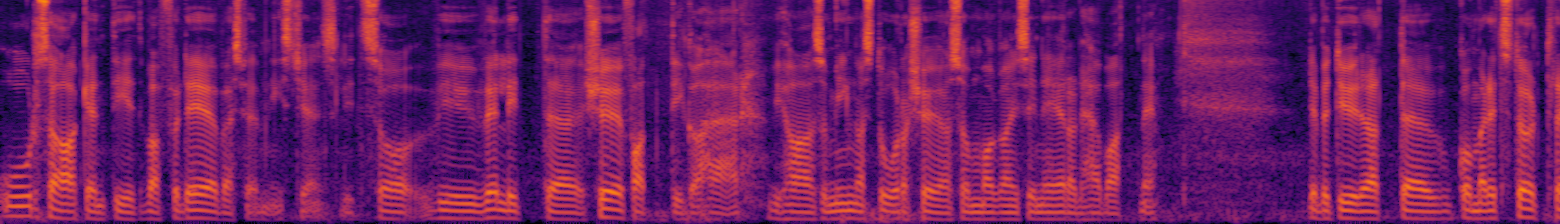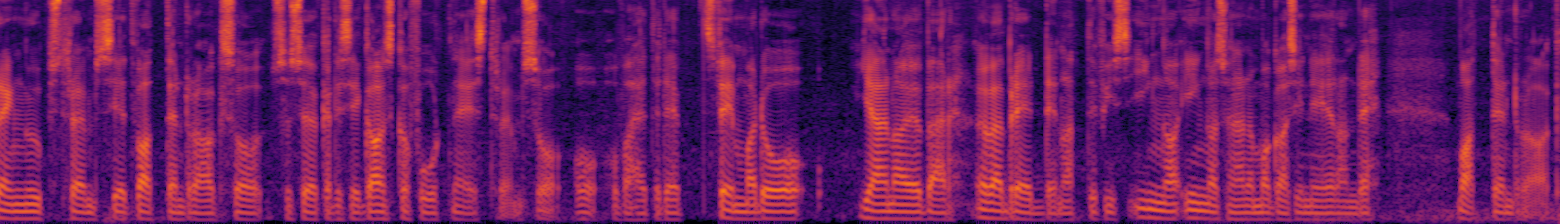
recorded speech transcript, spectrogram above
orsaken till varför det är översvämningskänsligt så vi är ju väldigt eh, sjöfattiga här. Vi har alltså inga stora sjöar som magasinerar det här vattnet. Det betyder att eh, kommer ett stört regn uppströms i ett vattendrag så, så söker det sig ganska fort nedströms och, och, och vad heter det, svämmar då gärna över, över bredden. Att det finns inga, inga sådana här magasinerande vattendrag.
